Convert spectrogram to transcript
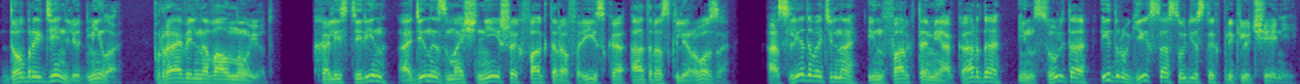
Добрый день, Людмила. Правильно волнуют. Холестерин – один из мощнейших факторов риска атеросклероза, а следовательно, инфаркта миокарда, инсульта и других сосудистых приключений.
